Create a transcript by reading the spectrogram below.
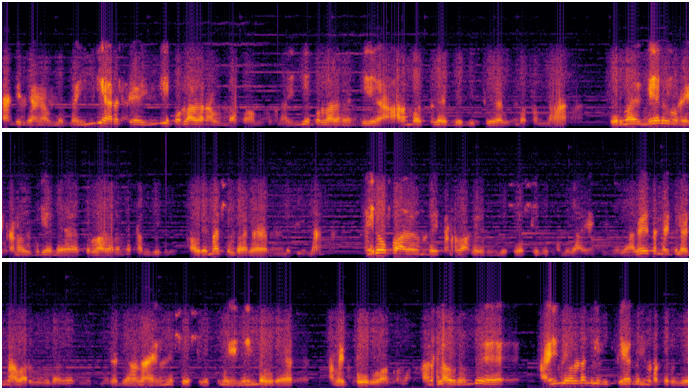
காட்டியிருக்காங்க அப்படின்னா இந்திய அரசு இந்திய பொருளாதாரம் அப்படின்னு பார்த்தோம் இந்திய பொருளாதாரம் எப்படி ஆரம்பத்துல எப்படி இருக்கு அப்படின்னு பார்த்தோம்னா ஒரு மாதிரி நேருடைய கனவுப்படி அந்த பொருளாதாரம் கட்டமைக்குது அவர் என்ன சொல்றாரு அப்படின்னு பார்த்தீங்கன்னா ஐரோப்பாவினுடைய கனவாக இருந்த சோசியலிச சமுதாயம் அதே சமயத்துல என்னவா இருக்கக்கூடாது? கூடாது ஜனநாயகமும் சோசியலிசமும் இணைந்த ஒரு அமைப்பை உருவாக்கணும். அதனால அவர் வந்து ஐந்து வருடங்களுக்கு தேர்தல் நடத்துறது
